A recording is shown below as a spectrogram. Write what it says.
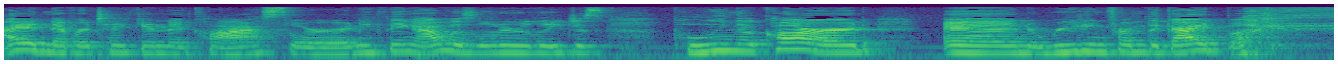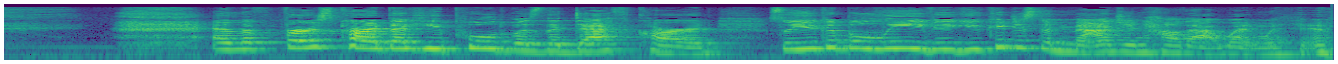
I had never taken a class or anything. I was literally just pulling a card and reading from the guidebook. and the first card that he pulled was the death card. So you could believe, you, could just imagine how that went with him.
